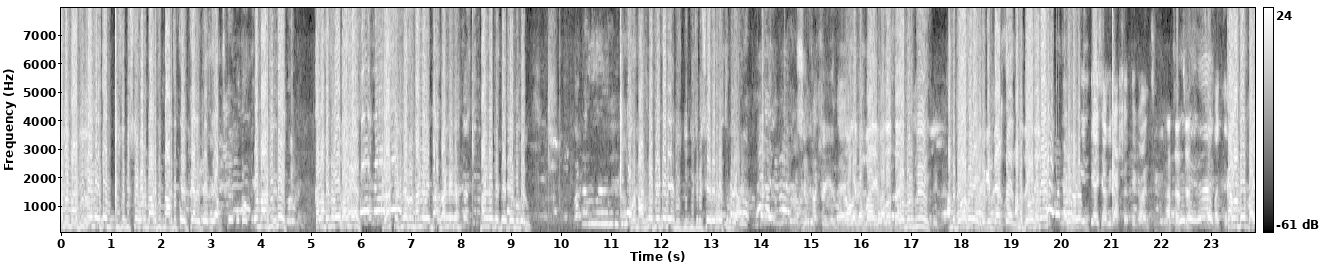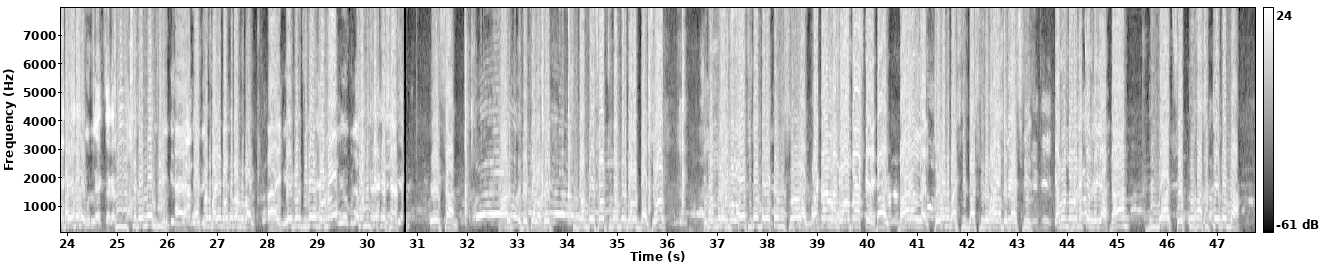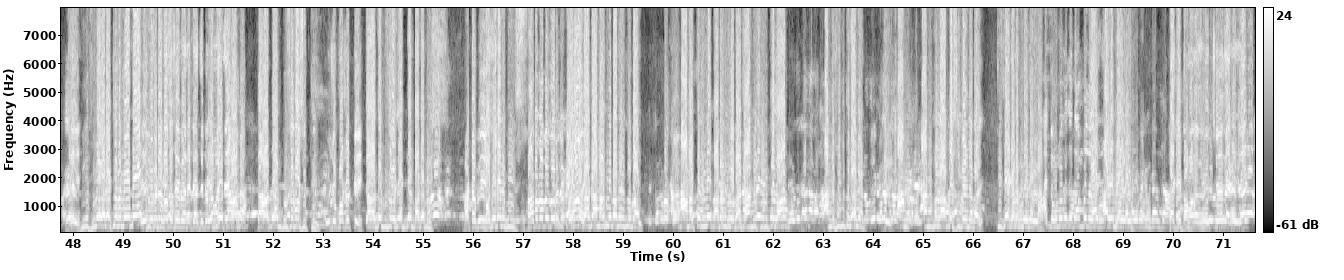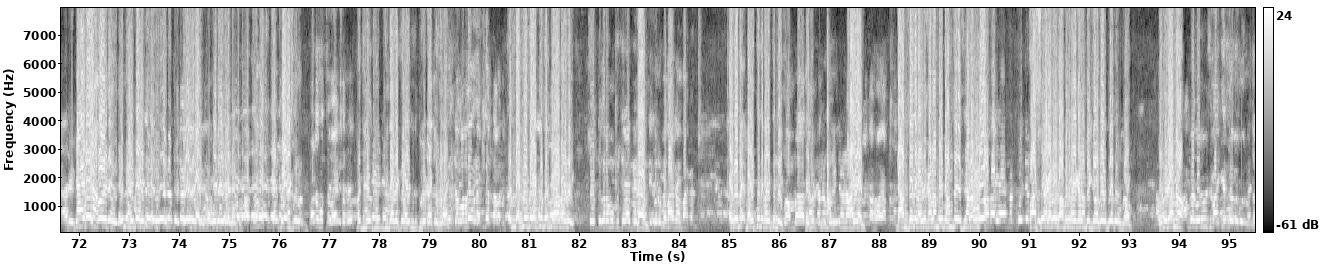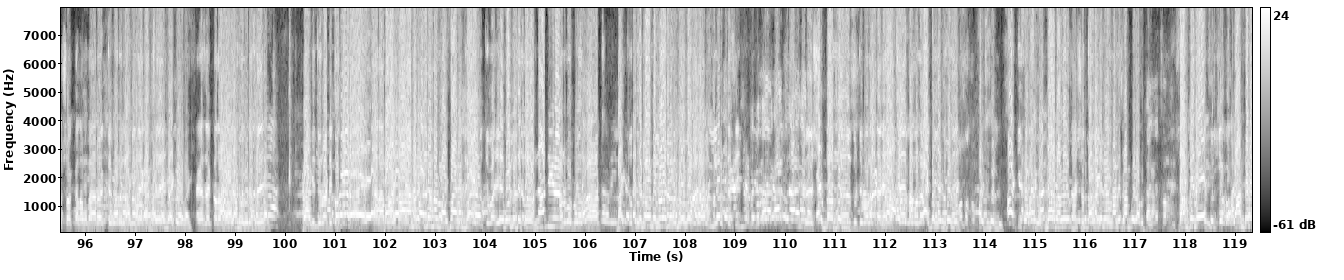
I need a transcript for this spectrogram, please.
আমি মারপিট নাই একদম দুশো বিশ টাকা করে মারপিট মারপিট করে মারপিট নাই। কালাম ভাই বাইরে রাস্তা কিনা করে বাংলা আমার মারপিট আছে দুশো বিশ টাকা করে বেচতে আসসালামাইকুম ভাই ভালো আছেন? মুরব্বী আমি দোয়া করে কিনতে আসছেন? আমি দোয়া করে কিনতে আইছি আমি রাজশাহী থেকে আনছি আচ্ছা আচ্ছা। চাপাই ভাই ভাই ভাই এক জায়গায়। কি ইচ্ছে করবেন কি হ্যাঁ, আমি বাইরে বলতে পারব ভাই। ভাই। এই করে ভিডিওর জন্য চল্লিশ টাকা শেষ। এই সান। মাল দেখতে হলো সব সুতন্ত্রের বলদ ভাই সব সুতন্ত্রের বলদ সুতন্ত্রের একটা কয়টা আনলেন? গরম ভাই আজকে? ভাই ভাই আনলেন? যেখানে বাইশ পিস বাইশ পিস বাইশ পিস কেমন দাম দিচ্ছেন ভাইয়া? দাম দুই লাখ সত্তর পঁচাত্তর দাম না। দুশো পঁয়ষট্টি। একদম বাটা বিশ বাটা বিশ বাটা দামে বিশ বাটা দামে গরু বিক্রি হয়। বাটা আমার দিলে বাটা দিতে ভাই। আমার তো দিলে বাটা আমি সীমিত লাভ। আপনি সীমিত জানেন। আমি আমি তো লাভ বেশি করি না ভাই। হচ্ছে দেখা যাক। চোদ্দ গ্রাম উপজেলা বাড়িতে দে, বাড়িতে আপনাদের দাম চলে ভাই কালাম ভাই দাম চলেছে আমার পাঁচশো টাকা ভাই কালাম ভাই ভাই। দর্শক কালাম ভাই আরও একটু দেখা যাক কথা ভাই জোড়াটি কত? ভাই ভাই আমার কিনা মাল ভাই সাহেব ভাই। এই গরু দেখতে পারেন। সর্ববৃহৎ হাট ভাই এটা বলতে করতেছি। দুটি বল দেখা যাচ্ছে আমাদের একবার চলতেছে। চারশো চল্লিশ না ভালো ভালো না নাহলে দাম কই লাভ না? দাম চলে দাম চলে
